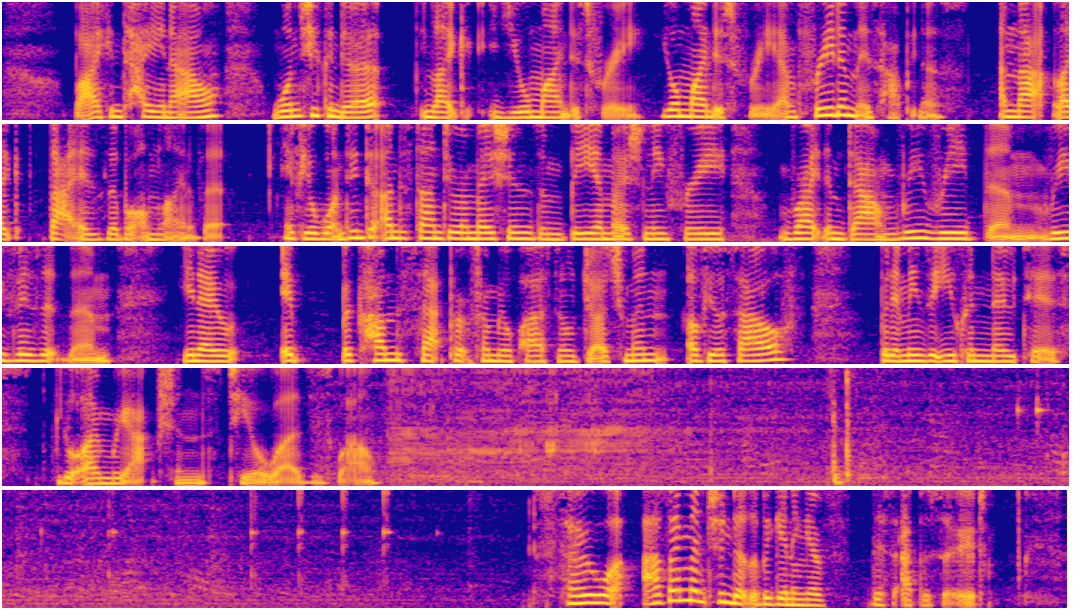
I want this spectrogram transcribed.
But I can tell you now, once you can do it, like your mind is free. Your mind is free, and freedom is happiness. And that, like, that is the bottom line of it. If you're wanting to understand your emotions and be emotionally free, write them down, reread them, revisit them. You know, it becomes separate from your personal judgment of yourself, but it means that you can notice your own reactions to your words as well. So, as I mentioned at the beginning of this episode,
